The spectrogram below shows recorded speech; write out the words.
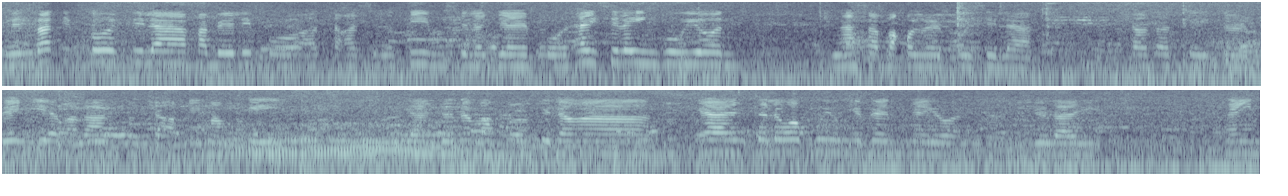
Yun, bakit po sila Kabeli po at saka sila team, sila Jepo, ay sila Ingo yun. Nasa Bacolor po sila. Shout out kay Sir Benji Amaranto at kay Ma'am Kay. Yan, doon naman po sila nga, kaya dalawa po yung event ngayon, July 19.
